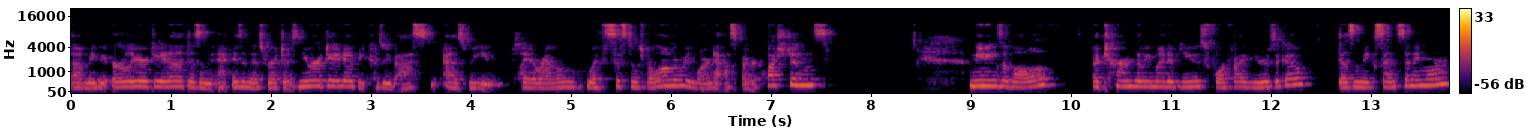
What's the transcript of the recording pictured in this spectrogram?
uh, maybe earlier data doesn't isn't as rich as newer data because we've asked as we play around with systems for longer, we learn to ask better questions. Meanings evolve, a term that we might have used four or five years ago doesn't make sense anymore,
